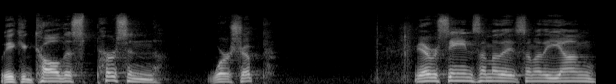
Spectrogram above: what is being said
we could call this person worship. You ever seen some of the some of the young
